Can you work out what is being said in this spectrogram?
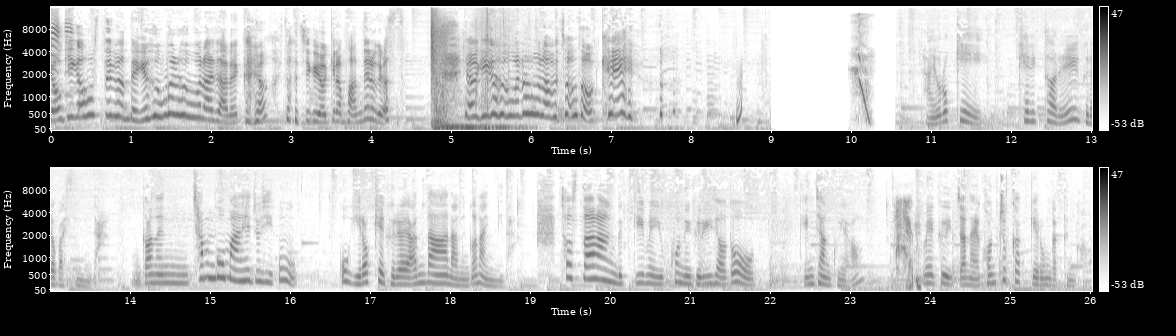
여기가 호스면 되게 흐물흐물하지 않을까요? 저 지금 여기랑 반대로 그렸어. 여기가 흐물흐물하면 청소 오케이. 자 요렇게 캐릭터를 그려봤습니다. 이거는 참고만 해주시고 꼭 이렇게 그려야 한다라는 건 아닙니다. 첫사랑 느낌의 유콘을 그리셔도 괜찮고요. 왜 그 있잖아요 건축학 개론 같은 거.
